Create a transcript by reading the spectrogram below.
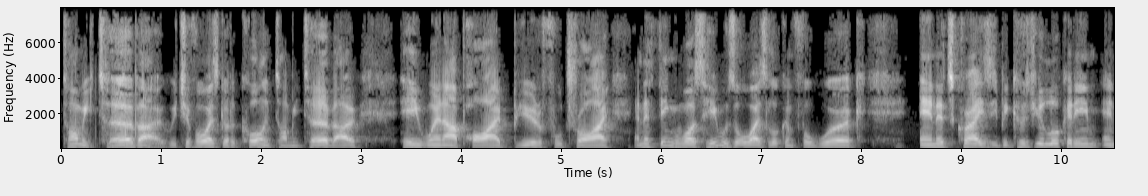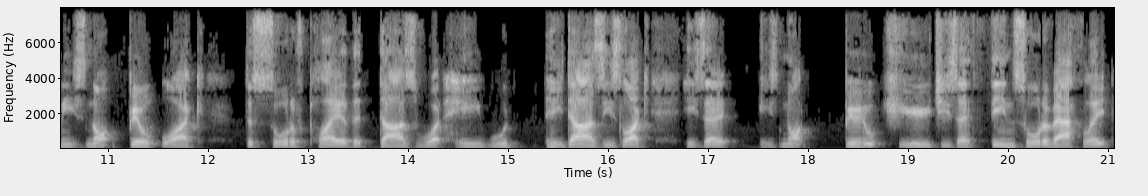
Tommy Turbo, which I've always got to call him Tommy Turbo, he went up high, beautiful try. And the thing was, he was always looking for work. And it's crazy because you look at him and he's not built like the sort of player that does what he would he does. He's like he's a he's not built huge. He's a thin sort of athlete.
